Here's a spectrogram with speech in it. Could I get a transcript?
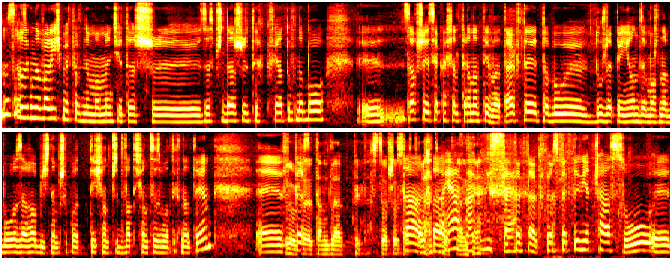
no, zrezygnowaliśmy w pewnym momencie też y, ze sprzedaży tych kwiatów, no bo zawsze jest jakaś alternatywa, tak? Wtedy to były duże pieniądze, można było zarobić na przykład 1000 czy 2000 złotych na tym. W Dużo pers- tam dla 15-16 Tak, lat. tak. Jasne, oczywiście. tak, tak, tak. W perspektywie czasu y,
